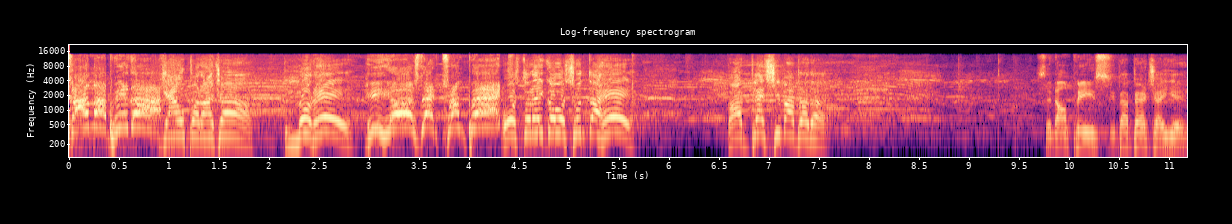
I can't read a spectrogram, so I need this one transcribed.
Come up hither. क्या ऊपर आजा लोरे He hears that trumpet. उस तुरई को वो सुनता है God bless you, my brother. Sit down, please. कृपया बैठ जाइए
